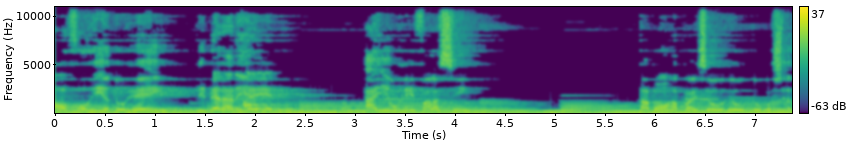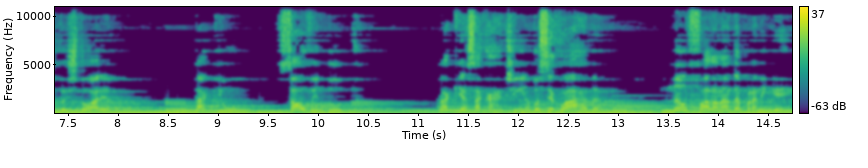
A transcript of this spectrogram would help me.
alforria do rei liberaria ele. Aí o rei fala assim: Tá bom, rapaz, eu, eu, eu gostei da tua história, tá aqui um salvo indulto, tá aqui essa cartinha, você guarda não fala nada para ninguém.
